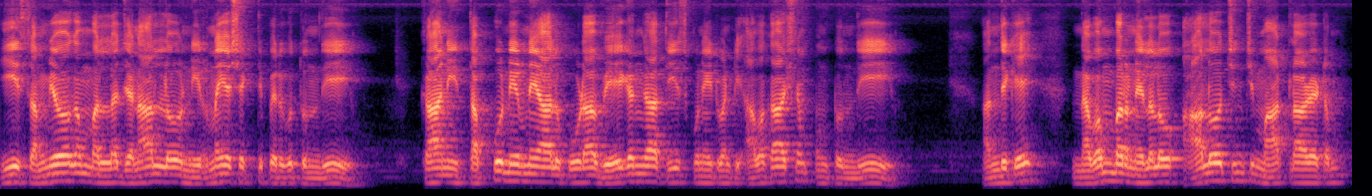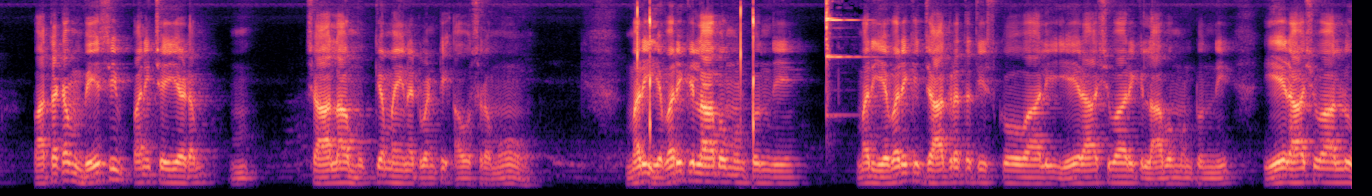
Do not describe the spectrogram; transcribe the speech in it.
ఈ సంయోగం వల్ల జనాల్లో నిర్ణయ శక్తి పెరుగుతుంది. కానీ తప్పు నిర్ణయాలు కూడా వేగంగా తీసుకునేటువంటి అవకాశం ఉంటుంది. అందుకే నవంబర్ నెలలో ఆలోచించి మాట్లాడటం పథకం వేసి పని చేయడం చాలా ముఖ్యమైనటువంటి అవసరము. మరి ఎవరికి లాభం ఉంటుంది? మరి ఎవరికి జాగ్రత్త తీసుకోవాలి? ఏ రాశి వారికి లాభం ఉంటుంది? ఏ రాశి వాళ్ళు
